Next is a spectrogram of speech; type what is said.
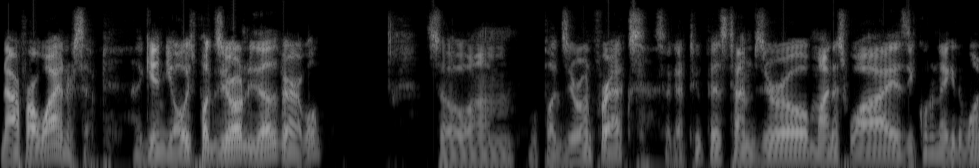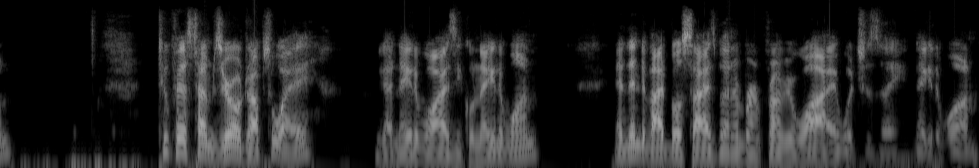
Now for our y-intercept. Again, you always plug 0 into the other variable. So um, we'll plug 0 in for x. So I got 2 fifths times 0 minus y is equal to negative 1. 2 fifths times 0 drops away. We got negative y is equal negative 1. And then divide both sides by the number in front of your y, which is a negative 1.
